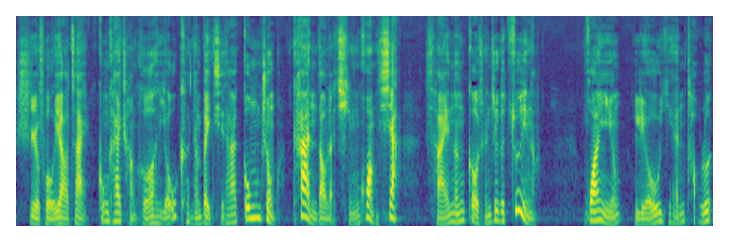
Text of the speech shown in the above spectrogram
是否要在公开场合、有可能被其他公众看到的情况下才能构成这个罪呢？欢迎留言讨论。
